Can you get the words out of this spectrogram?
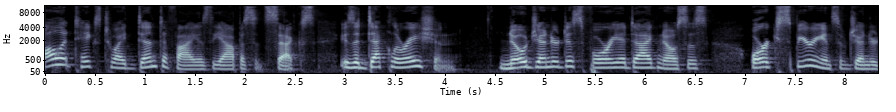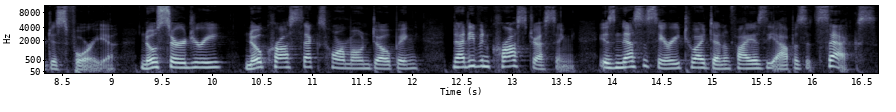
all it takes to identify as the opposite sex is a declaration, no gender dysphoria diagnosis or experience of gender dysphoria, no surgery, no cross sex hormone doping, not even cross dressing is necessary to identify as the opposite sex.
